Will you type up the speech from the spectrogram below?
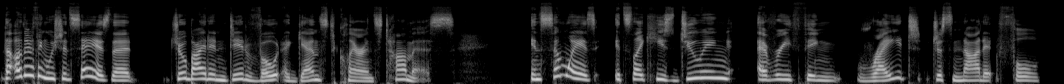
The other thing we should say is that Joe Biden did vote against Clarence Thomas. In some ways, it's like he's doing everything right, just not at full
